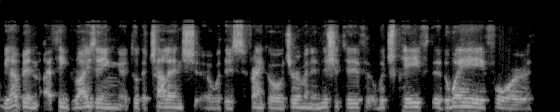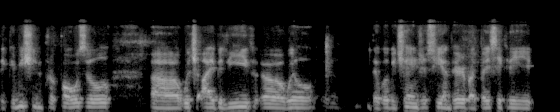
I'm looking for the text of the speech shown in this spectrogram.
we have been, I think, rising to the challenge uh, with this Franco-German initiative, which paved the way for the Commission proposal, uh, which I believe will there will be changes here and there, but basically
